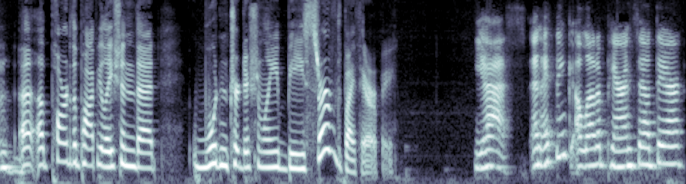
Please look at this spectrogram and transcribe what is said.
mm-hmm. a, a part of the population that wouldn't traditionally be served by therapy. Yes. And I think a lot of parents out there,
